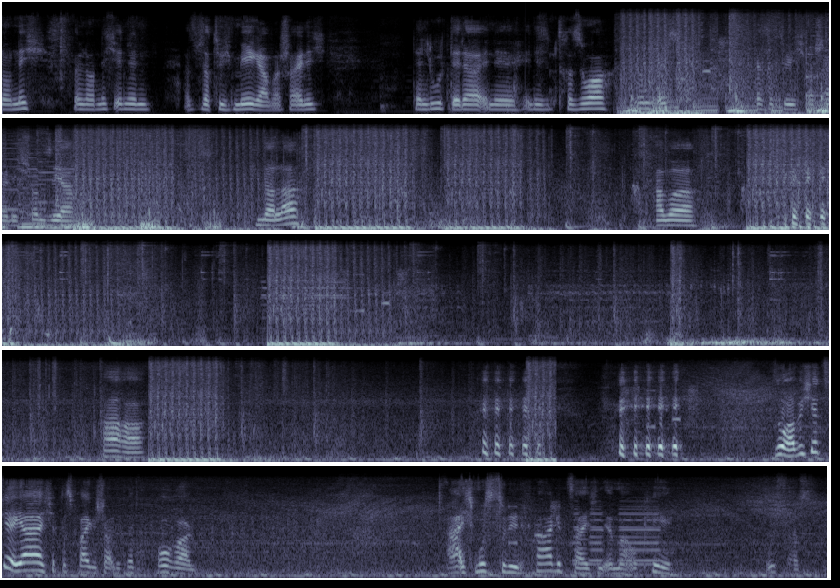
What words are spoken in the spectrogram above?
noch nicht. Ich will noch nicht in den. Also ist natürlich mega wahrscheinlich. Der Loot, der da in, der, in diesem Tresor drin ist. Das ist natürlich wahrscheinlich schon sehr knaller. Aber Haha. so, habe ich jetzt hier? Ja, ich habe das freigeschaltet. Hervorragend. Ah, ich muss zu den Fragezeichen immer. Okay. Wo ist das?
